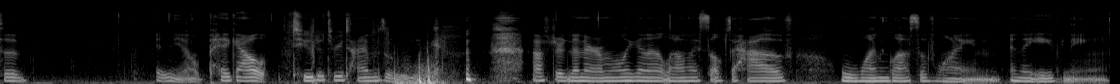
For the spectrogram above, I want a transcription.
to, you know, pig out two to three times a week after dinner. I'm only going to allow myself to have one glass of wine in the evening.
